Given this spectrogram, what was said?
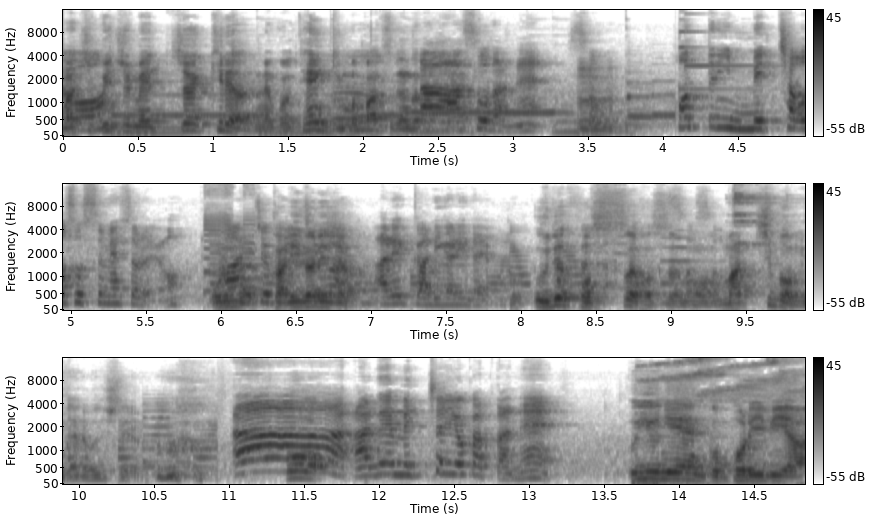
マチュピチュめっちゃ綺麗だったね。これ天気も抜群だったし、ね。ああそうだね。そう、うん本当にめっちゃおすすめするよ。俺もガリガリじゃん。あれガリガリだよ。腕細い細いもうマッチ棒みたいな腕してる あああれめっちゃ良かったね。ウユニ塩湖ボリビア。うん。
